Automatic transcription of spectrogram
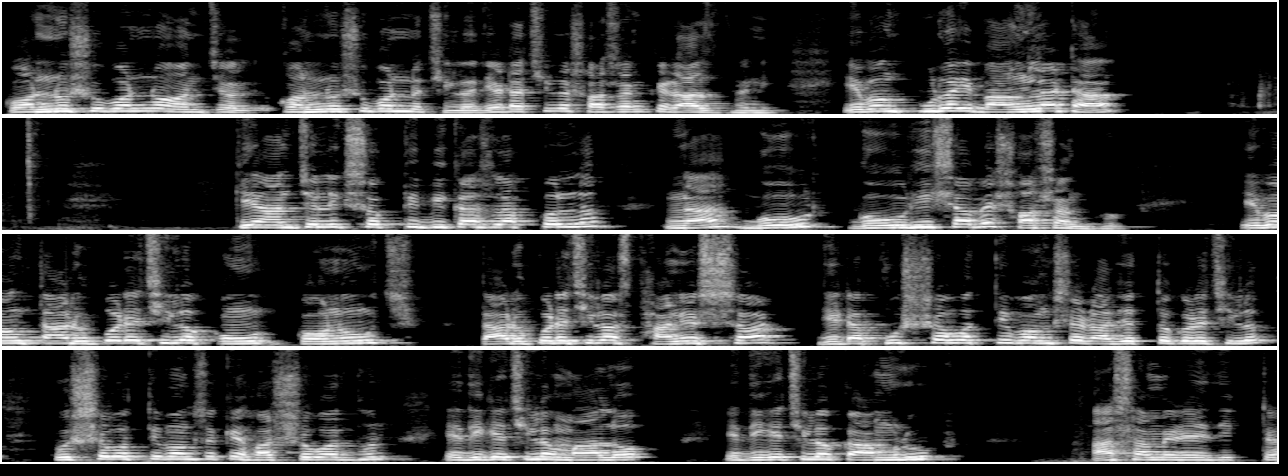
কর্ণ সুবর্ণ অঞ্চল কর্ণ সুবর্ণ ছিল, যেটা ছিল শশাঙ্কের রাজধানী। এবং পুরো এই বাংলাটা কে আঞ্চলিক শক্তি বিকাশ লাভ করল? না, গৌড় গৌড় হিসাবে শশাঙ্ক। এবং তার উপরে ছিল কনৌজ তার উপরে ছিল স্থানেশ্বর, যেটা পুষ্যবর্তী বংশের রাজত্ব করেছিল। পুষ্যবর্তী বংশকে হর্ষবর্ধন, এদিকে ছিল মালব, এদিকে ছিল কামরূপ, আসামের এই দিকটা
